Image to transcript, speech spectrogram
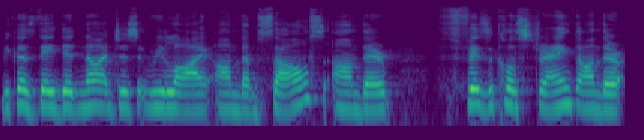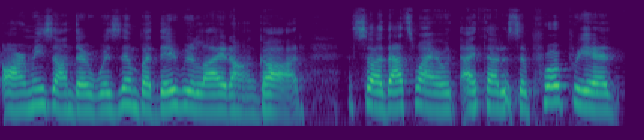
because they did not just rely on themselves, on their physical strength, on their armies, on their wisdom, but they relied on God. So that's why I, I thought it's appropriate,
